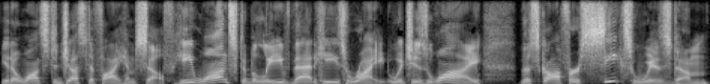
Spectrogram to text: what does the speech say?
you know, wants to justify himself. He wants to believe that he's right, which is why the scoffer seeks wisdom,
